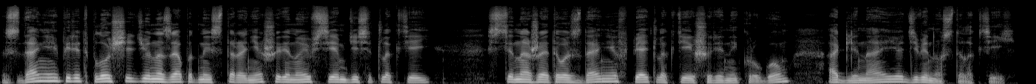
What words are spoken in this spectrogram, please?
Здание перед площадью на западной стороне шириной в семьдесят локтей. Стена же этого здания в пять локтей ширины кругом, а длина ее девяносто локтей.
